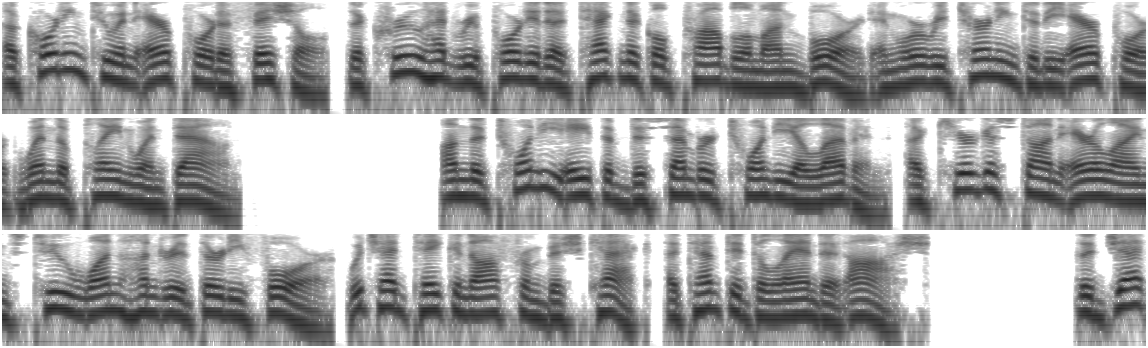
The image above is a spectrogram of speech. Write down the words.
According to an airport official, the crew had reported a technical problem on board and were returning to the airport when the plane went down. On 28 December 2011, a Kyrgyzstan Airlines Tu-134, which had taken off from Bishkek, attempted to land at Osh. The jet,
